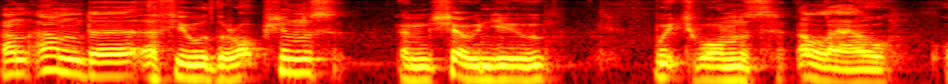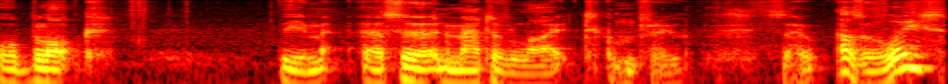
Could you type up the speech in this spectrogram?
and, and uh, a few other options and showing you which ones allow or block the a certain amount of light to come through. So as always,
